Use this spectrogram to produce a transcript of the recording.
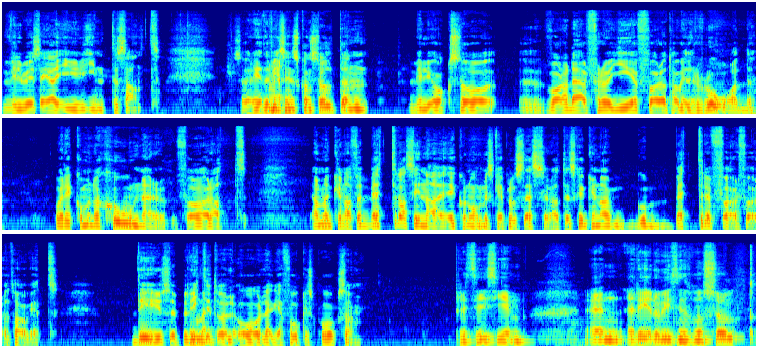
vill vi säga är ju inte sant. Så redovisningskonsulten vill ju också eh, vara där för att ge företaget råd och rekommendationer för att ja, men kunna förbättra sina ekonomiska processer, att det ska kunna gå bättre för företaget. Det är ju superviktigt att, att lägga fokus på också. Precis Jim. En redovisningskonsult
